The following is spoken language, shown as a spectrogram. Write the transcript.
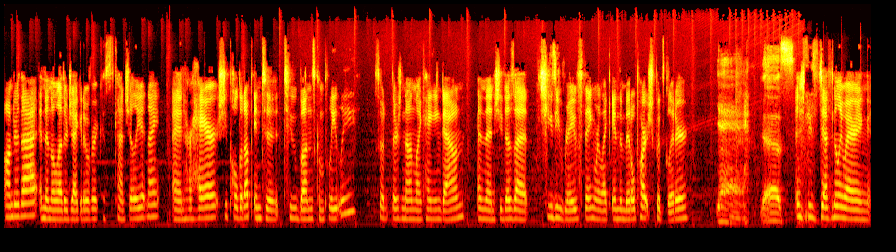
under that and then the leather jacket over it because it's kind of chilly at night. And her hair, she pulled it up into two buns completely. So there's none like hanging down. And then she does that cheesy rave thing where like in the middle part she puts glitter. Yeah. Yes. And she's definitely wearing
